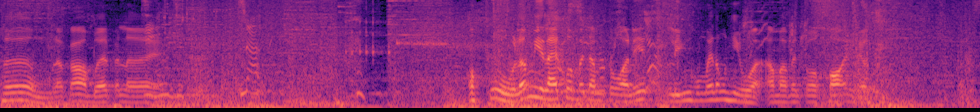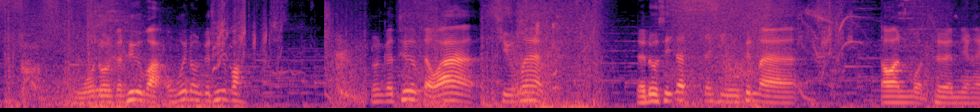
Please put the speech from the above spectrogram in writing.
เพิ่มแล้วก็เบิร์ดไปเลยโอ้โหแล้วมีหลายคนประจำตัวนี่ลิงคงไม่ต้องฮิวอะเอามาเป็นตัวเคาะอย่างเดียวโอ้โหโดนกระทืบว่ะโอ้ยโดนกระทืบว่ะโดนกระทืบแต่ว่าชิลมาก เดี๋ยวดูซิจะจะฮิวขึ้นมา ตอนหมดเทินยังไง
